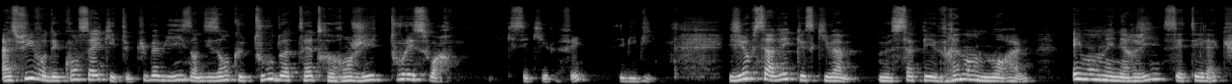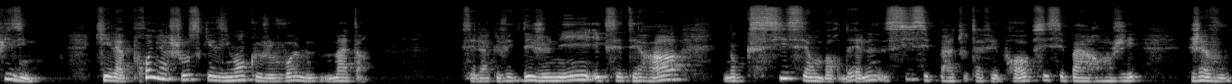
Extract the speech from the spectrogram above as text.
à suivre des conseils qui te culpabilisent en disant que tout doit être rangé tous les soirs. Qui c'est qui le fait? C'est Bibi. J'ai observé que ce qui va me saper vraiment le moral et mon énergie, c'était la cuisine qui est la première chose quasiment que je vois le matin. C'est là que je vais déjeuner, etc. Donc si c'est en bordel, si c'est pas tout à fait propre, si c'est pas arrangé, j'avoue,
